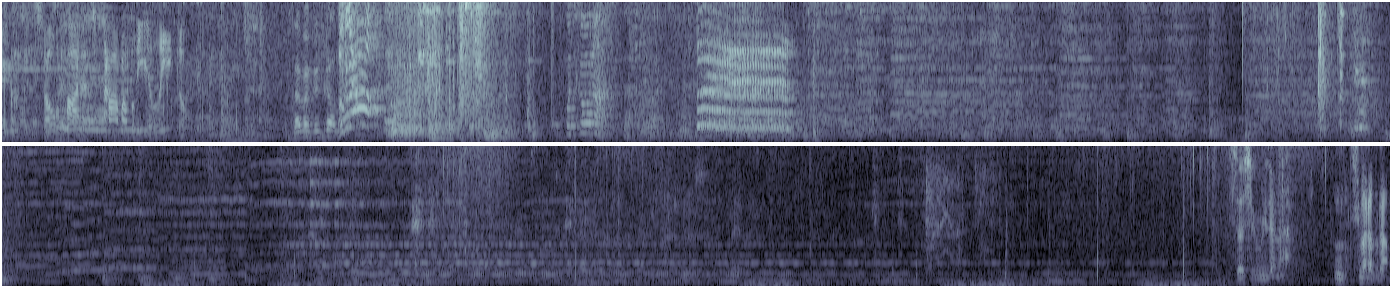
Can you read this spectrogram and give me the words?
It's so hot, it's probably illegal. Look out! What's going on? "久しぶりだな。うん、しばらくだ。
